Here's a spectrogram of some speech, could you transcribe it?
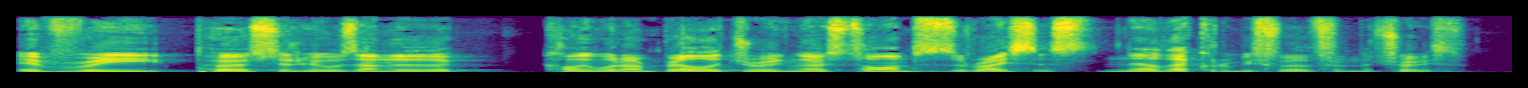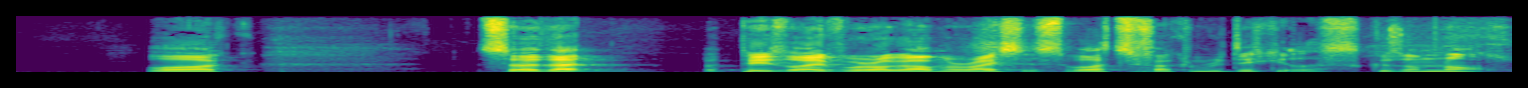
every person who was under the Collingwood umbrella during those times is a racist. Now that couldn't be further from the truth. Like, so that appears over where I go, I'm a racist. Well, that's fucking ridiculous because I'm not.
